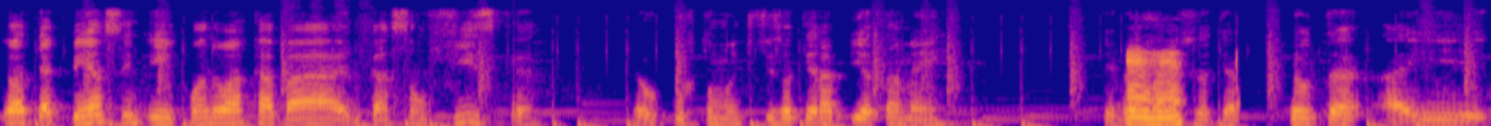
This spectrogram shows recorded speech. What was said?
eu até penso em, em quando eu acabar a educação física, eu curto muito fisioterapia também. Porque meu Uhum. pai é fisioterapeuta, aí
